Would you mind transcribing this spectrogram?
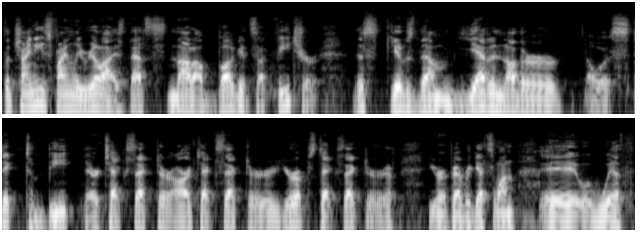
the Chinese finally realized that's not a bug, it's a feature. This gives them yet another oh, stick to beat their tech sector, our tech sector, Europe's tech sector, if Europe ever gets one, uh, with.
